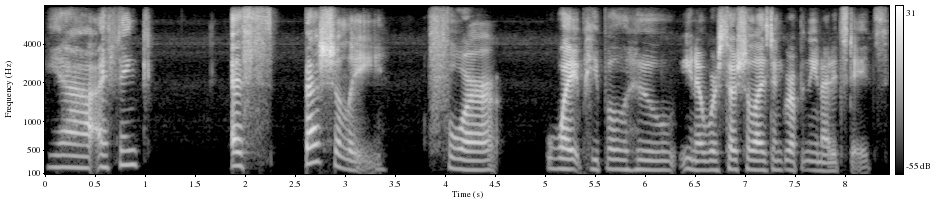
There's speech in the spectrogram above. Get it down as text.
Yeah, I think especially for white people who, you know, were socialized and grew up in the United States,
